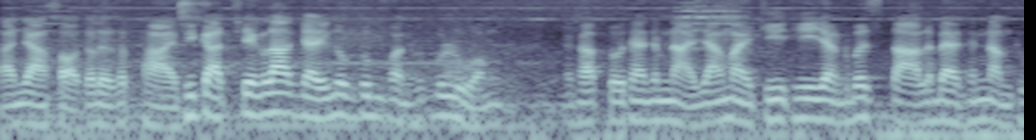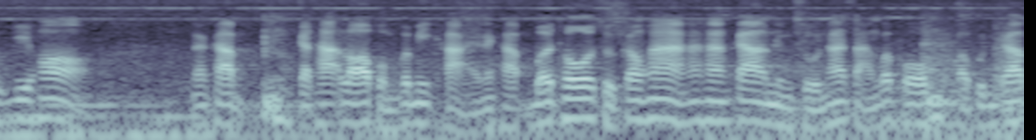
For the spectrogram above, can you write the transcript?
ร้านยางสอเจริญสัพพายพิกัดเชียงรากใหญ่นุ่มทุ่มก่อนทุกผู้หลวงนะครับตัวแทนจำหน่ายยางใหม่ GT ยางดับเบิลสตาร์และแบรนด์ชั้นนำทุกยี่ห้อ นะครับ กระทะล้อผมก็มีขายนะครับ เบอร์โทร 0 9 5 5 5 9 1 0 5 3 ครับผม ขอบคุณครับ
